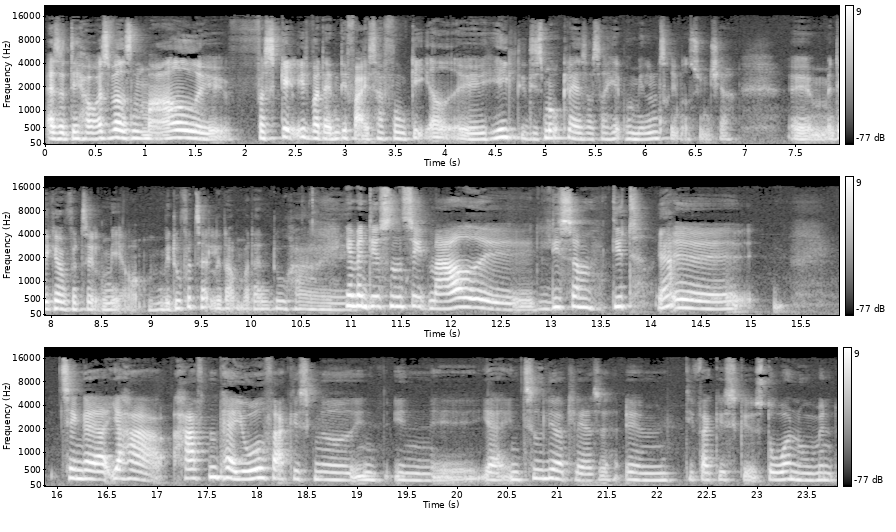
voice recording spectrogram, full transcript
altså, det har også været sådan meget øh, forskelligt, hvordan det faktisk har fungeret øh, helt i de små klasser, så her på mellemtrinnet, synes jeg. Øh, men det kan jeg jo fortælle mere om. Vil du fortælle lidt om, hvordan du har... Øh... Jamen, det er sådan set meget øh, ligesom dit. Ja. Øh, tænker jeg, jeg har haft en periode faktisk med en, en, øh, ja, en tidligere klasse. Øh, de er faktisk øh, store nu, men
